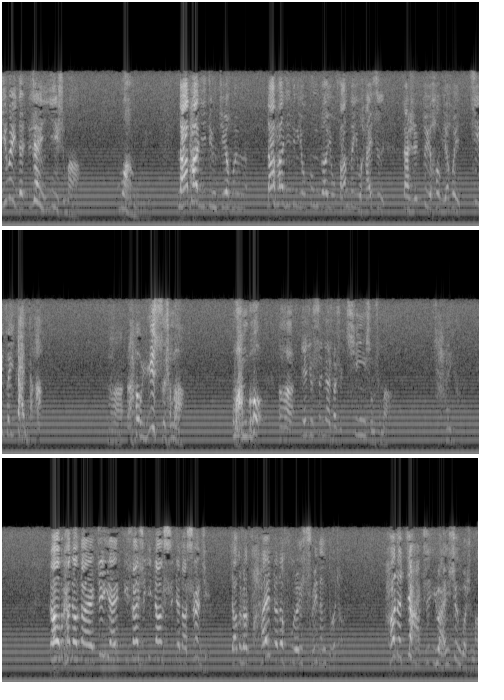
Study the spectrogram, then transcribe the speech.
一味的任意什么妄为，哪怕你已经结婚了。哪怕你已经有工作、有房子、有孩子，但是最后也会鸡飞蛋打啊，然后鱼死什么网破啊，也就圣经说是亲手什么拆毁。然后我们看到在箴言第三十一章十节到十二节，讲到说才德的妇人谁能得着？她的价值远胜过什么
